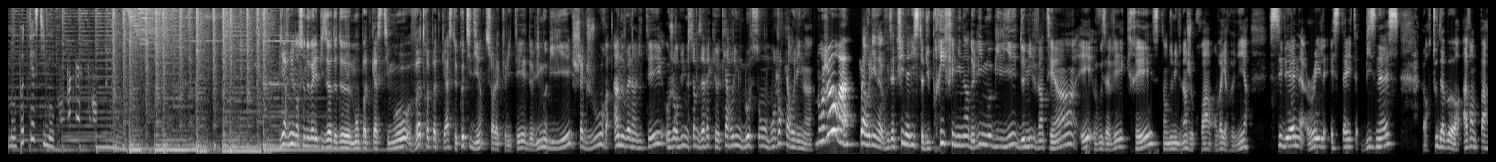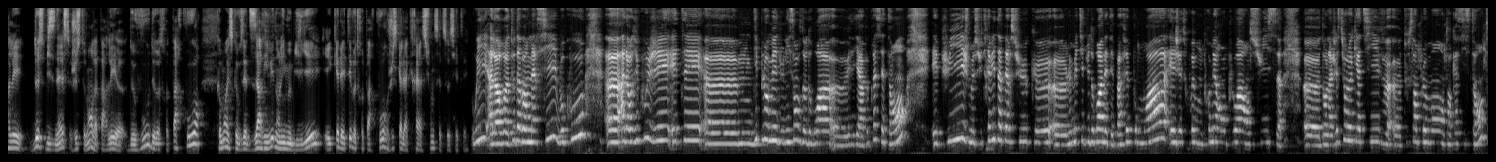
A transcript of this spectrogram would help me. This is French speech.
Mon podcast IMO. Bienvenue dans ce nouvel épisode de mon podcast IMO, votre podcast quotidien sur l'actualité de l'immobilier. Chaque jour, un nouvel invité. Aujourd'hui, nous sommes avec Caroline Bosson. Bonjour Caroline. Bonjour. Caroline, vous êtes finaliste du prix féminin de l'immobilier 2021 et vous avez créé, c'était en 2020 je crois, on va y revenir, CBN Real Estate Business. Alors tout d'abord, avant de parler de ce business, justement, on va parler euh, de vous, de votre parcours. Comment est-ce que vous êtes arrivé dans l'immobilier et quel a été votre parcours jusqu'à la création de cette société? Oui, alors euh, tout d'abord, merci beaucoup. Euh, alors du coup, j'ai été diplômée d'une licence de droit il y a à peu près sept ans. Et puis, je me suis très vite aperçue que le métier du droit n'était pas fait pour moi et j'ai trouvé mon premier emploi en Suisse dans la gestion locative, tout simplement en tant qu'assistante.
